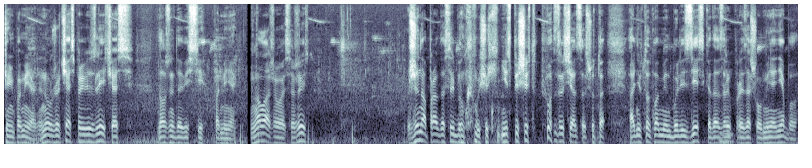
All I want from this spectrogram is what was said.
Ничего не поменяли. Ну, уже часть привезли, часть должны довести, поменять. Налаживается жизнь. Жена, правда, с ребенком еще не спешит возвращаться. Что-то они в тот момент были здесь, когда взрыв произошел. Меня не было.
